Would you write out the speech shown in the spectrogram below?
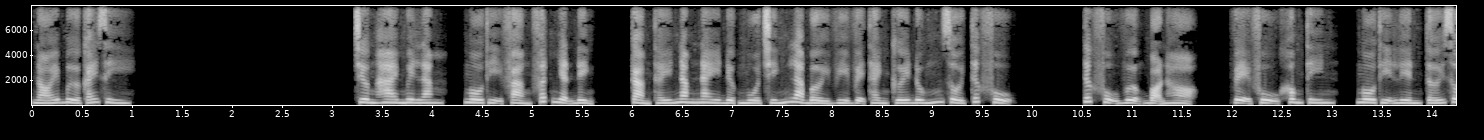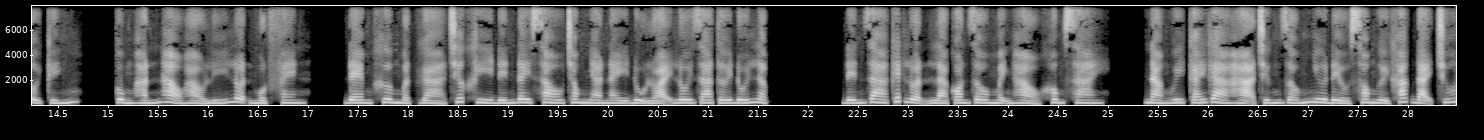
Nói bừa cái gì? chương 25, Ngô thị phảng phất nhận định, cảm thấy năm nay được mùa chính là bởi vì vệ thành cưới đúng rồi tức phụ. Tức phụ vượng bọn họ, vệ phụ không tin, ngô thị liền tới rồi kính, cùng hắn hảo hảo lý luận một phen, đem khương mật gà trước khi đến đây sau trong nhà này đủ loại lôi ra tới đối lập. Đến ra kết luận là con dâu mệnh hảo không sai, nàng uy cái gà hạ trứng giống như đều so người khác đại chút.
